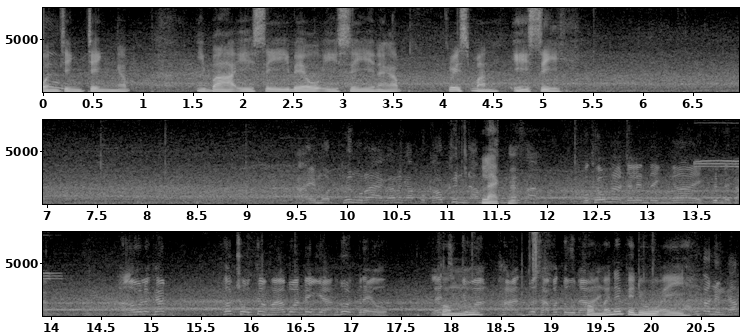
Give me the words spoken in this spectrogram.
วิชซุปเปอร์โกลโดนจริง ๆ ครับอีบา EC เบล EC นะครับกริสมัน EC ใกล้หมดครึ่งแรกแล้วนะครับพวกเขาขึ้นนำแหลกนะพวกเขาน่าจะเล่นได้ง่ายขึ้นนะครับ เอาละครับเขาโฉบเข้าหาบอลได้อย่างรวดเร็ว และผมจังหวะผ่านผู้สาประตูได้ผมไม่ได้ไปดูไอ้สองต่อหนึ่งครับ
